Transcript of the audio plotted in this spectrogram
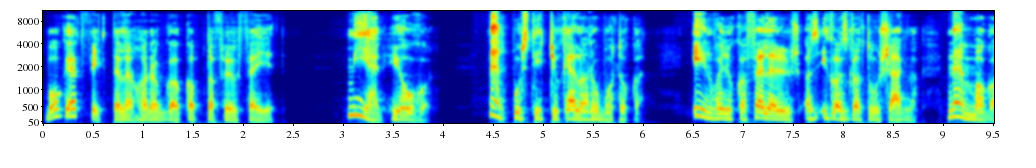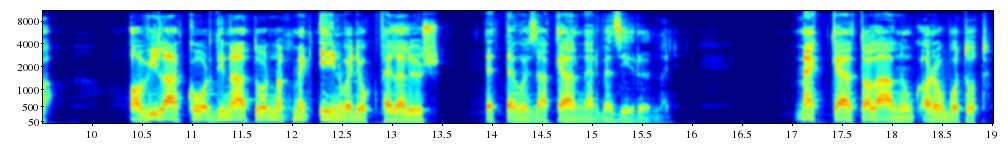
Bogert féktelen haraggal kapta föl fejét. Milyen jogon? Nem pusztítjuk el a robotokat. Én vagyok a felelős az igazgatóságnak, nem maga. A világkoordinátornak meg én vagyok felelős, tette hozzá Kellner vezérőrnagy. Meg kell találnunk a robotot.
